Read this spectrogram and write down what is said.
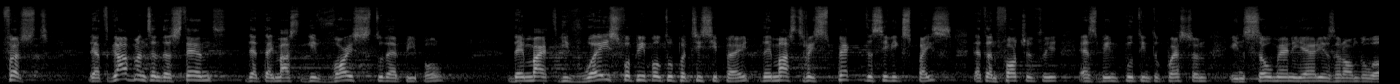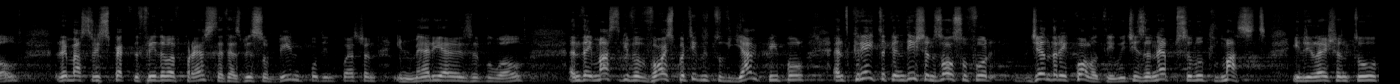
First, that governments understand that they must give voice to their people, they might give ways for people to participate. They must respect the civic space that unfortunately has been put into question in so many areas around the world. They must respect the freedom of press that has also been put into question in many areas of the world. And they must give a voice particularly to the young people and create the conditions also for gender equality, which is an absolute must in relation to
